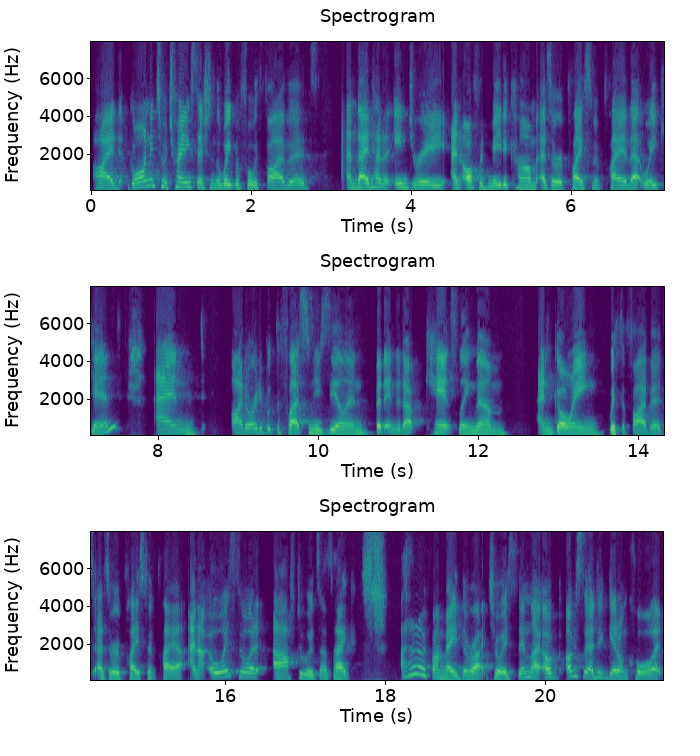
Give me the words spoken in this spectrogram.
I'd gone into a training session the week before with Firebirds. And they'd had an injury and offered me to come as a replacement player that weekend. And I'd already booked the flights to New Zealand, but ended up cancelling them and going with the Firebirds as a replacement player. And I always thought afterwards, I was like, I don't know if I made the right choice then. Like, obviously, I didn't get on court,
